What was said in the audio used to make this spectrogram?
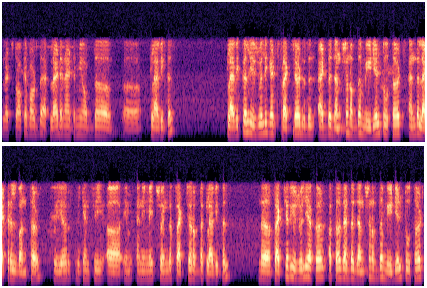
Let's talk about the applied anatomy of the uh, clavicle. Clavicle usually gets fractured at the junction of the medial two thirds and the lateral one third. So here we can see uh, an image showing the fracture of the clavicle. The fracture usually occurs, occurs at the junction of the medial two thirds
